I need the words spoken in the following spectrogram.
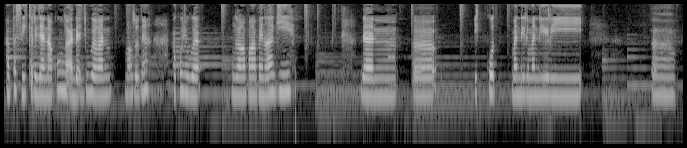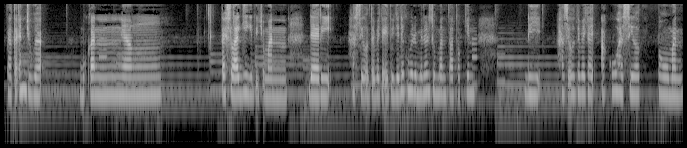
apa sih kerjaan aku nggak ada juga kan. Maksudnya aku juga nggak ngapa-ngapain lagi. Dan uh, ikut mandiri-mandiri uh, eh, PTN juga. Bukan yang tes lagi gitu cuman dari hasil UTBK itu. Jadi aku bener-bener cuman patokin di hasil UTBK aku hasil pengumuman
